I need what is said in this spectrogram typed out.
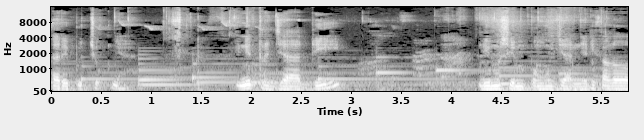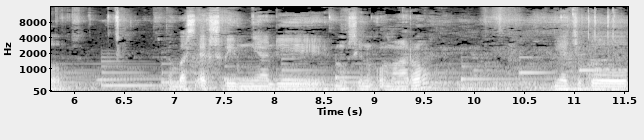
dari pucuknya. Ini terjadi di musim penghujan. Jadi kalau tebas ekstrimnya di musim kemarau ya cukup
